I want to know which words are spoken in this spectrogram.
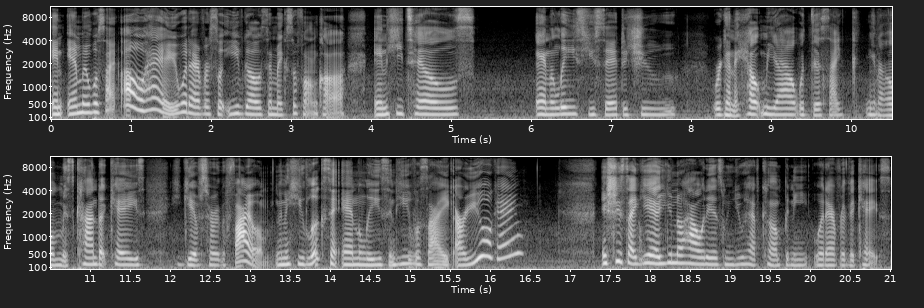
And Emmett was like, Oh, hey, whatever. So Eve goes and makes a phone call and he tells Annalise, you said that you were going to help me out with this, like, you know, misconduct case. He gives her the file. And he looks at Annalise and he was like, Are you okay? And she's like, Yeah, you know how it is when you have company, whatever the case.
